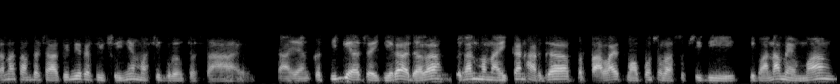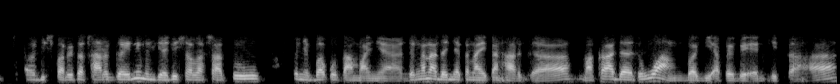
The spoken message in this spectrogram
karena sampai saat ini revisinya masih belum selesai. Nah, yang ketiga saya kira adalah dengan menaikkan harga pertalite maupun solar subsidi, di mana memang disparitas harga ini menjadi salah satu penyebab utamanya. Dengan adanya kenaikan harga, maka ada ruang bagi APBN kita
